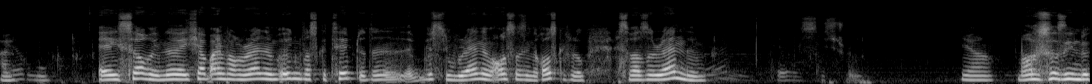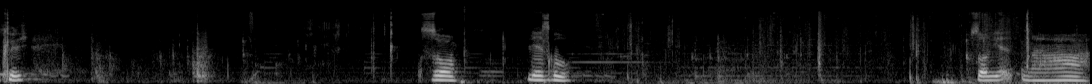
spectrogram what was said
Hallo. Ey, sorry, ne? Ich habe einfach random irgendwas getippt und dann bist du random aus Versehen rausgeflogen. Es war so random. Ja, das ist nicht schlimm. Ja, war aus Versehen wirklich. So, let's go. So, jetzt. Ah.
